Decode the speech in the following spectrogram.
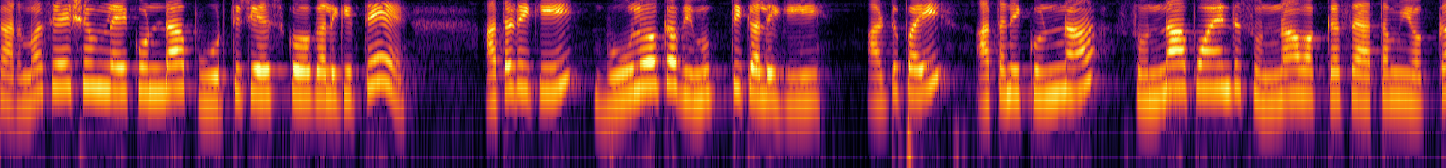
కర్మశేషం లేకుండా పూర్తి చేసుకోగలిగితే అతడికి భూలోక విముక్తి కలిగి అటుపై అతనికున్న సున్నా పాయింట్ సున్నా ఒక్క శాతం యొక్క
